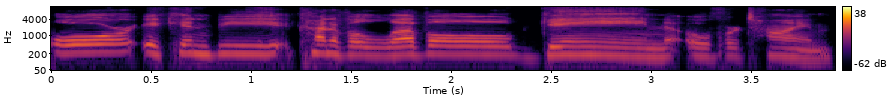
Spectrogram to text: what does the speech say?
or it can be kind of a level gain over time.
